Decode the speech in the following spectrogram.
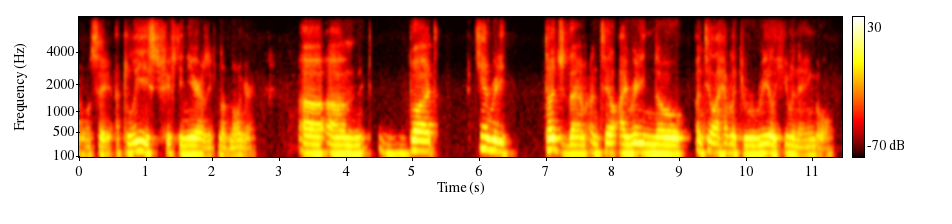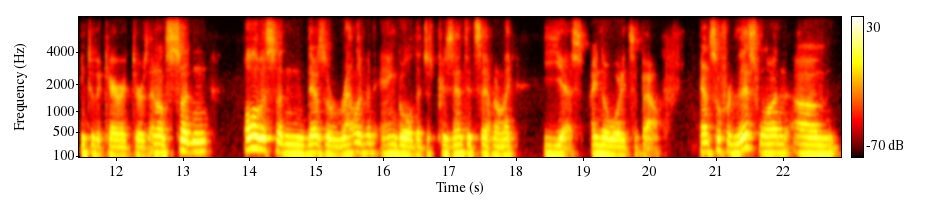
I would say at least 15 years, if not longer. Uh, um, but I can't really touch them until I really know, until I have like a real human angle into the characters. And all of a sudden, all of a sudden, there's a relevant angle that just presents itself. And I'm like, yes, I know what it's about. And so for this one, um,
